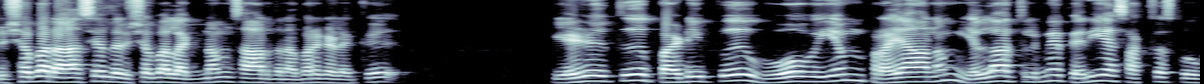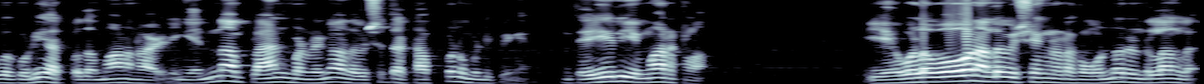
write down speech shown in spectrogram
ரிஷப ராசி அல்லது ரிஷப லக்னம் சார்ந்த நபர்களுக்கு எழுத்து படிப்பு ஓவியம் பிரயாணம் எல்லாத்துலேயுமே பெரிய சக்ஸஸ் கொடுக்கக்கூடிய அற்புதமான நாள். நீங்கள் என்ன பிளான் பண்ணுறீங்களோ அந்த விஷயத்த டப்புன்னு முடிப்பீங்க. தைரியமாக இருக்கலாம். எவ்வளவோ நல்ல விஷயங்கள் நடக்கும். ஒன்று ரெண்டுலாம் இல்லை.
